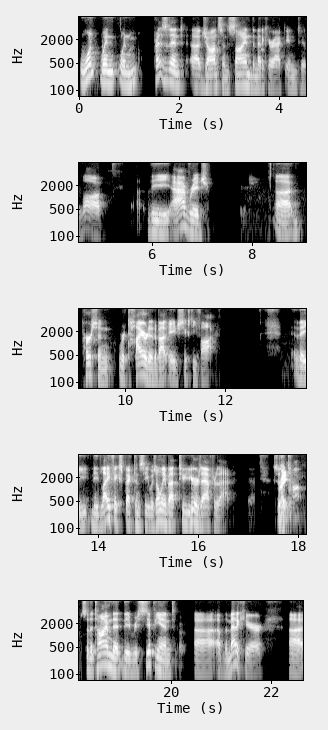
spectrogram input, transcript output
one when when President uh, Johnson signed the Medicare Act into law, the average uh, person retired at about age 65. The, the life expectancy was only about two years after that. So, right. the, to- so the time that the recipient uh, of the Medicare uh,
